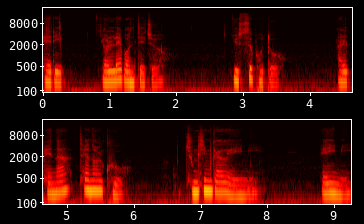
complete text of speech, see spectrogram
대립 14번째 주 뉴스 보도 알페나 채널 9 중심가의 에이미 에이미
